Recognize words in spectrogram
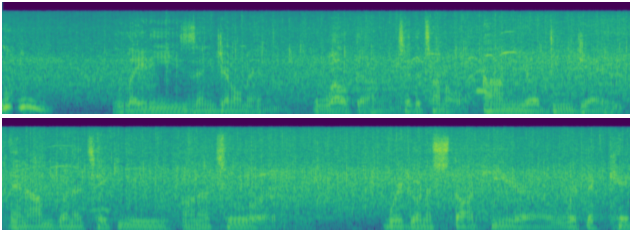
Ladies and gentlemen, welcome to the tunnel. I'm your DJ, and I'm gonna take you on a tour. We're gonna start here with the kick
